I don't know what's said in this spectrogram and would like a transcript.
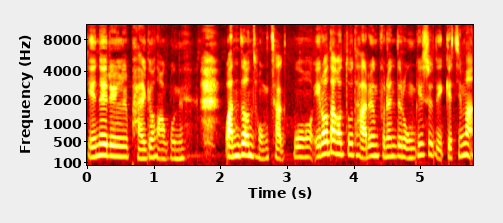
얘네를 발견하고는 완전 정착. 뭐 이러다가 또 다른 브랜드로 옮길 수도 있겠지만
